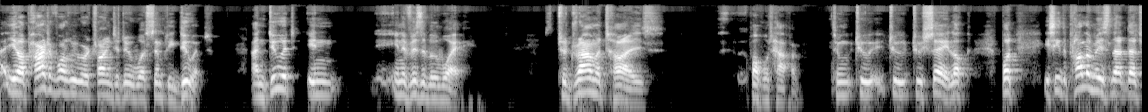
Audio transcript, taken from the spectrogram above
uh, you know, part of what we were trying to do was simply do it, and do it in in a visible way, to dramatize what would happen, to to to to say, look, but you see, the problem is that that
